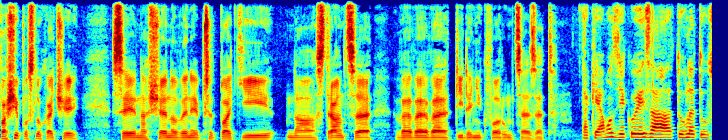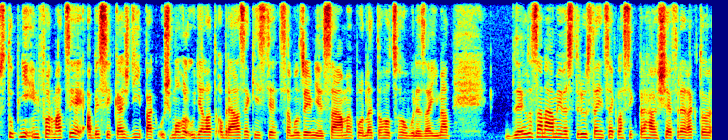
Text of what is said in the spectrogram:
vaši posluchači si naše noviny předplatí na stránce www.týdeníkforum.cz. Tak já moc děkuji za tuhle tu vstupní informaci, aby si každý pak už mohl udělat obrázek jistě samozřejmě sám podle toho, co ho bude zajímat. Byl za námi ve studiu stanice Klasik Praha šéf redaktor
